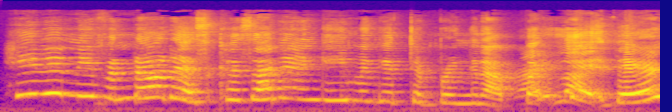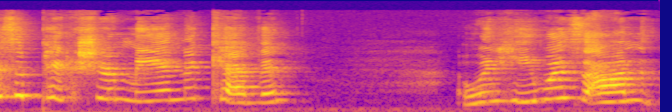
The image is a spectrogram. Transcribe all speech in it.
He didn't even notice because I didn't even get to bring it up. But like, there's a picture of me and the Kevin when he was on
